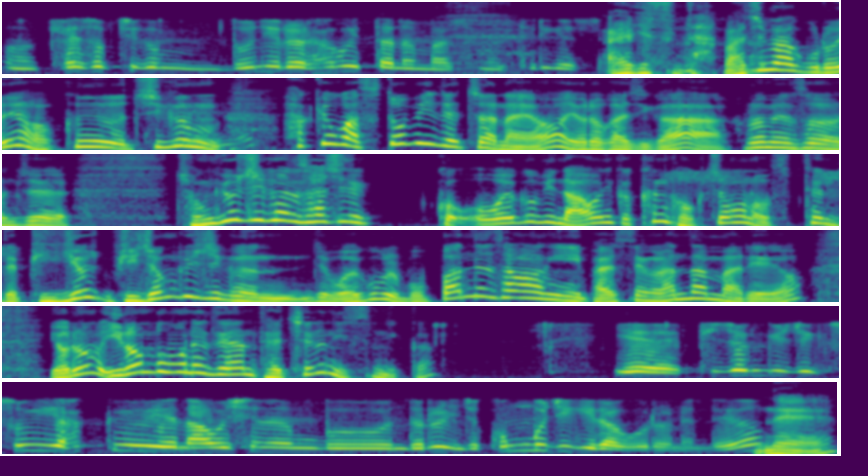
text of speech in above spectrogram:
어, 계속 지금 논의를 하고 있다는 말씀을 드리겠습니다. 알겠습니다. 마지막으로요. 그 지금 네. 학교가 스톱이 됐잖아요. 여러 가지가. 그러면서 이제 정규직은 사실 월급이 나오니까 큰 걱정은 없을 텐데 비교, 비정규직은 이제 월급을 못 받는 상황이 발생을 한단 말이에요. 여러 이런 부분에 대한 대책은 있습니까? 예, 비정규직 소위 학교에 나오시는 분들을 이제 공무직이라고 그러는데요. 네.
